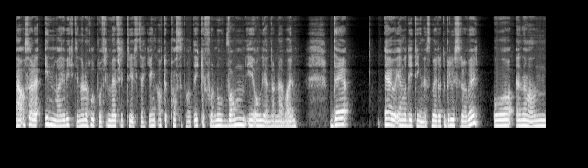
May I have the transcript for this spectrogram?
Ja, og så er det innmari viktig når du holder på med frityrsteking, at du passer på at det ikke får noe vann i oljen når den er varm. Det er jo en av de tingene som gjør at det bruser over. Og en annen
